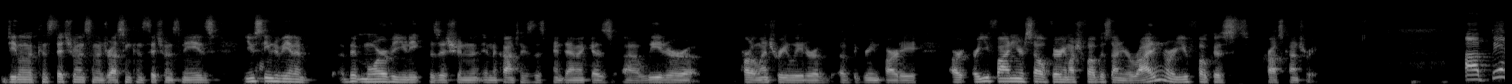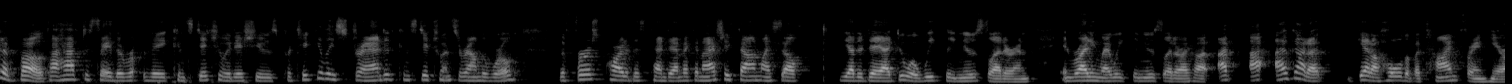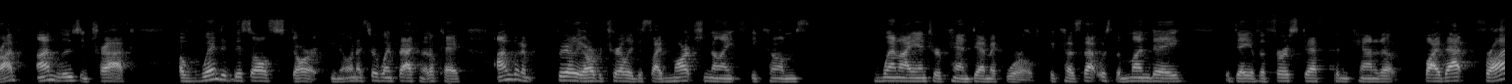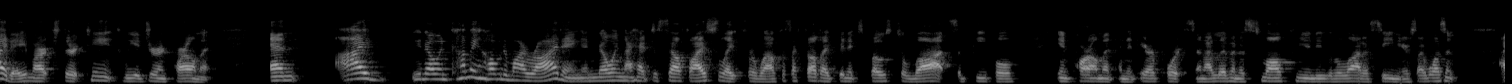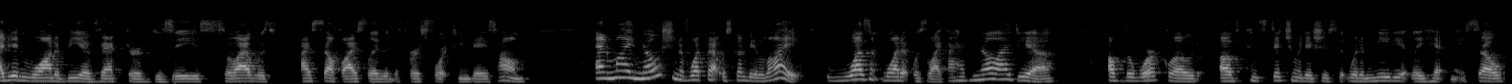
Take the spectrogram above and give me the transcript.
dealing with constituents and addressing constituents' needs. You seem to be in a, a bit more of a unique position in the context of this pandemic as a leader, parliamentary leader of, of the Green Party. Are, are you finding yourself very much focused on your riding, or are you focused cross country? A bit of both. I have to say the the constituent issues, particularly stranded constituents around the world, the first part of this pandemic and i actually found myself the other day i do a weekly newsletter and in writing my weekly newsletter i thought i've I, have i have got to get a hold of a time frame here. I'm i'm losing track of when did this all start you know and i sort of went back and thought okay i'm going to fairly arbitrarily decide march 9th becomes when i enter pandemic world because that was the monday the day of the first death in canada. By that friday march 13th we adjourned parliament. And i you know, and coming home to my riding and knowing I had to self isolate for a while because I felt I'd been exposed to lots of people in Parliament and in airports, and I live in a small community with a lot of seniors. I wasn't, I didn't want to be a vector of disease, so I was, I self isolated the first 14 days home. And my notion of what that was going to be like wasn't what it was like. I had no idea of the workload of constituent issues that would immediately hit me. So,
